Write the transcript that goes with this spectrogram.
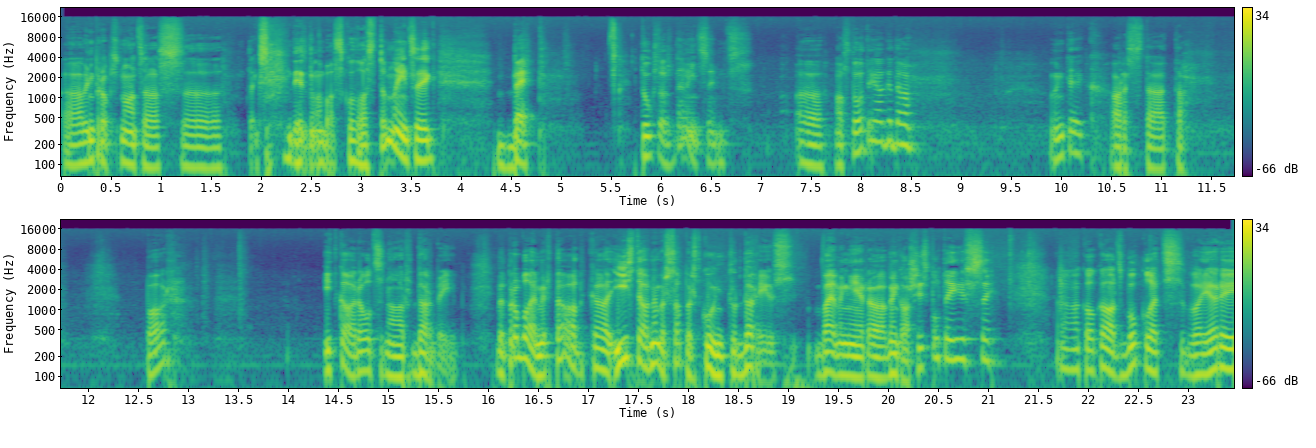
Uh, viņa, protams, mācās uh, teiksim, diezgan labās skolās, tam līdzīgi. Bet 1908. gadā viņa tiek arestēta par it kā revolucionāru darbību. Bet problēma ir tāda, ka īstenībā nevar saprast, ko viņa tur darījusi. Vai viņa ir ā, vienkārši izplatījusi ā, kaut kādas bukletes, vai arī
